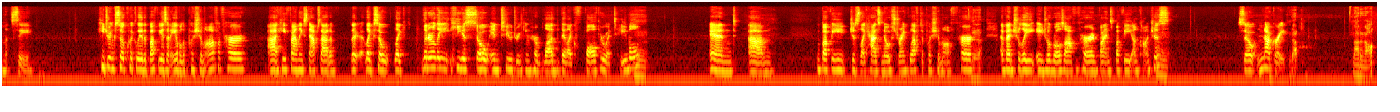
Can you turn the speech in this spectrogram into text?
let's see. He drinks so quickly that Buffy is unable to push him off of her. Uh, he finally snaps out of like so like literally he is so into drinking her blood that they like fall through a table Hmm. and um Buffy just like has no strength left to push him off her. Yeah. Eventually, Angel rolls off of her and finds Buffy unconscious. Mm. So not great. No, not at all.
